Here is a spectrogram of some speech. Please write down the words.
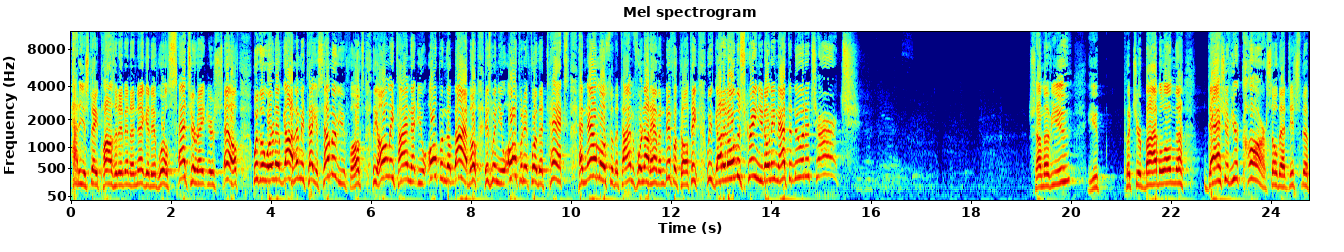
How do you stay positive in a negative world? Saturate yourself with the Word of God. Let me tell you, some of you folks, the only time that you open the Bible is when you open it for the text. And now most of the time, if we're not having difficulty, we've got it on the screen. You don't even have to do it at church. Some of you, you put your Bible on the dash of your car so that it's the,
